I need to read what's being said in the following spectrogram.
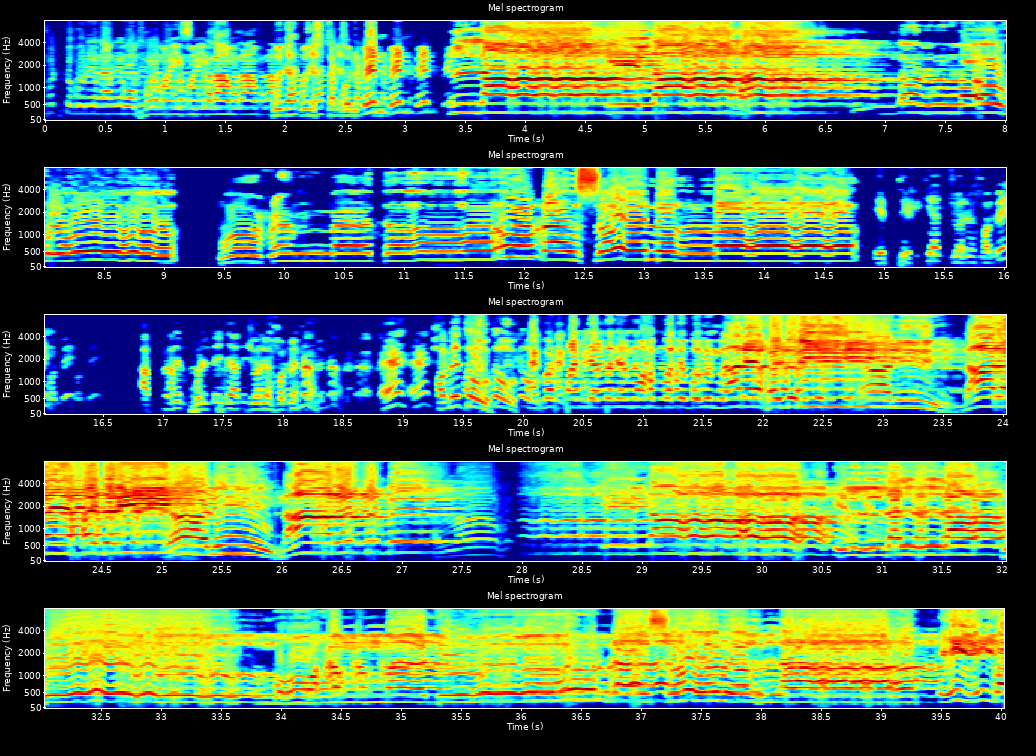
ছোট্ট করে রাখব ফরমাইশি কালাম বোঝার চেষ্টা করবেন। লা ইলাহা ইল্লাল্লাহু মুহাম্মাদুর রাসূলুল্লাহ। এর থেকে কি আর জোরে হবে? আপনাদের ভোল্টেজ আর জোরে হবে না? হ্যাঁ? হবে তো? একবার পাঞ্জাতনের মোহাব্বতে বলুন নারায় হায়দারি। আলী নারায় হায়দারি। আলী নারায় তাকবীর ইলাহা ইল্লাল্লাহু মুহাম্মাদুর রাসূলুল্লাহ। এই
